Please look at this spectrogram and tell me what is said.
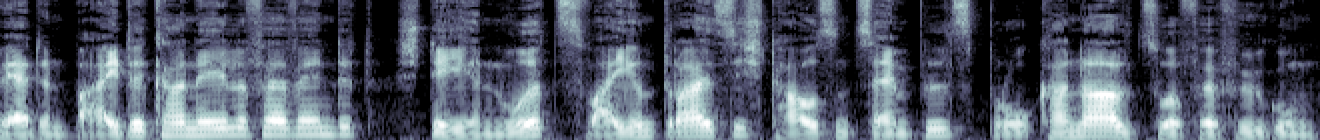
werden beide Kanäle verwendet, stehen nur 32.000 Samples pro Kanal zur Verfügung.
